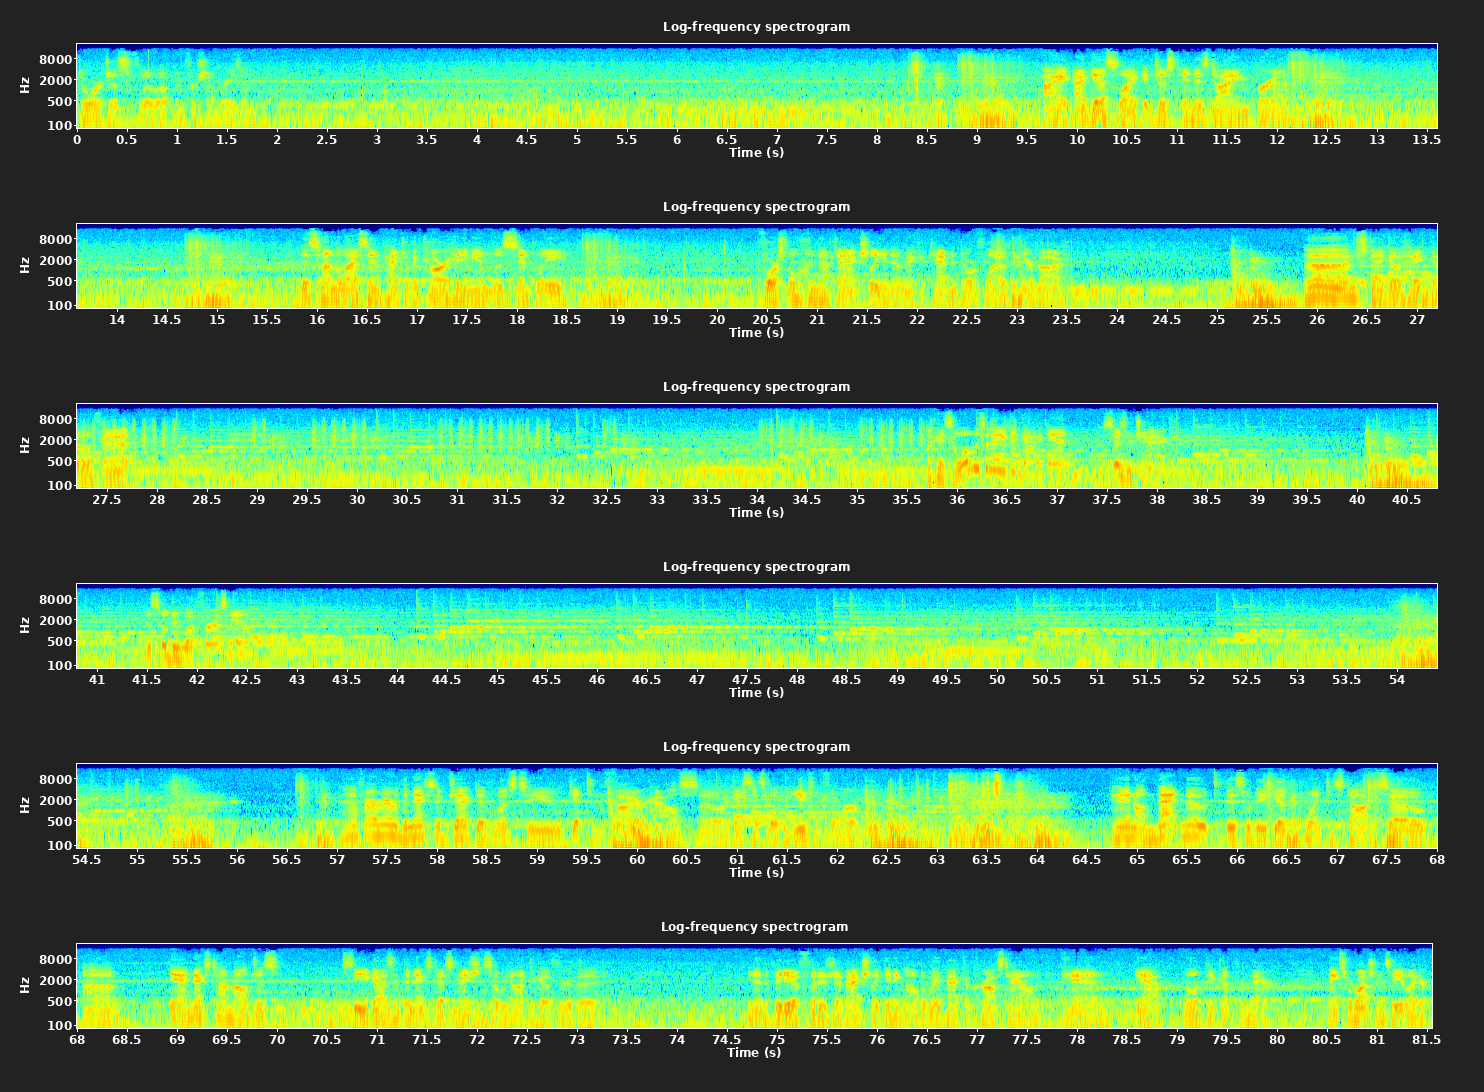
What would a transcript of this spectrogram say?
Door just flew open for some reason. I, I guess like it just in his dying breath. This time the last impact of the car hitting him was simply forceful enough to actually, you know, make a cabinet door fly open nearby. Uh, I'm just gonna go ahead and go with that. Okay, so what was it I even got again? Scissor jack. This will do what for us now? Uh, if I remember, the next objective was to get to the firehouse, so I guess that's what we use it for. And on that note, this would be a good point to stop, so, um, yeah, next time I'll just see you guys at the next destination so we don't have to go through the, you know, the video footage of actually getting all the way back across town, and, yeah, we'll pick up from there. Thanks for watching, see you later.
